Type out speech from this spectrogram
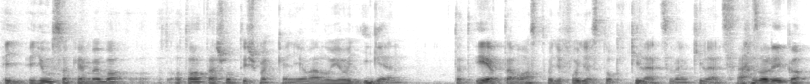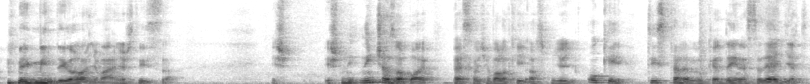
egy, egy jó szakemberben a, a tartás ott is meg kell nyilvánulja, hogy igen, tehát értem azt, hogy a fogyasztók 99%-a még mindig a hagyományos tiszta. És, és nincs az a baj, persze, hogyha valaki azt mondja, hogy oké, okay, tisztelem őket, de én ezt az egyet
